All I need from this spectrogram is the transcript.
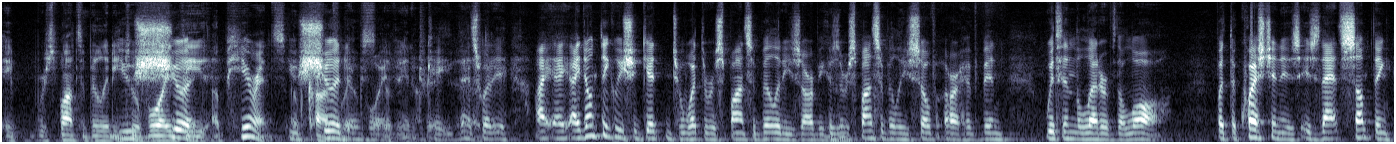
a responsibility You to avoid the appearance You of should conflicts avoid. of interest. Okay, that's what. It, I, I I don't think we should get into what the responsibilities are because the mm-hmm. responsibilities so far have been within the letter of the law. But the question is, is that something?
